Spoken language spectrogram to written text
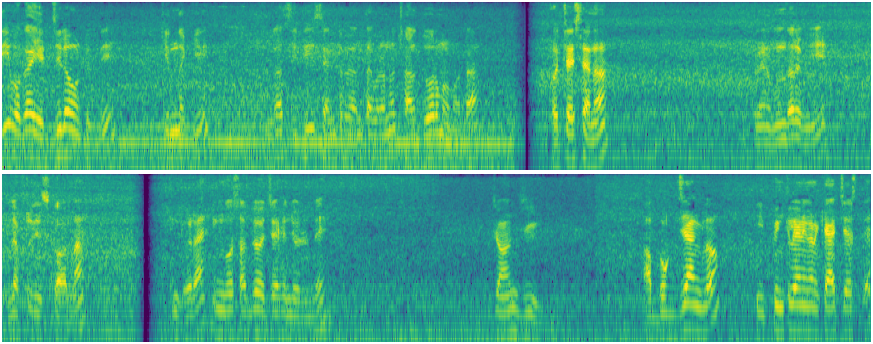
ఇది ఒక ఎడ్జిలో ఉంటుంది కిందకి. ఇంకా సిటీ సెంటర్ అంతా కూడాను చాలా దూరం అనమాట వచ్చేసాను. నేను ముందర లెఫ్ట్ తీసుకోవాలా? ఇంకా ఇంకో సబ్జెక్ట్ వచ్చేసాను చూడండి. జాంగ్జీ ఆ బొగ్జాంగ్లో ఈ పింక్ లైన్ కానీ క్యాచ్ చేస్తే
